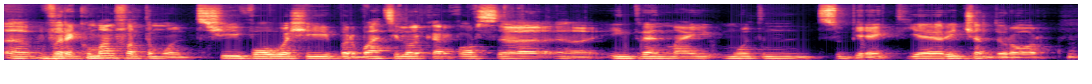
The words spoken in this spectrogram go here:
Uh, vă recomand foarte mult și vouă și bărbaților care vor să uh, intre mai mult în subiect. E Richard Rohr, uh,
